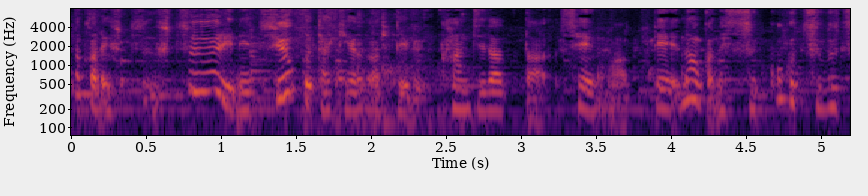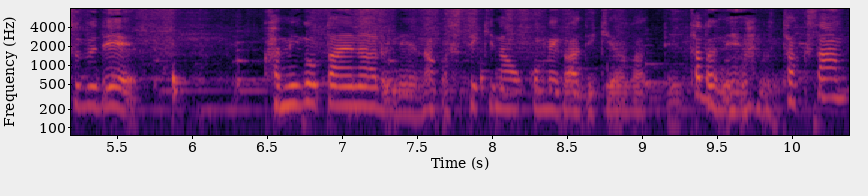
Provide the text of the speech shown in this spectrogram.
だから普通普通よりね強く炊き上がってる感じだったせいもあってなんかねすっごくつぶつぶで噛み応えのあるねなんか素敵なお米が出来上がってただねあのたくさん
